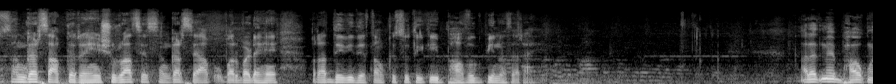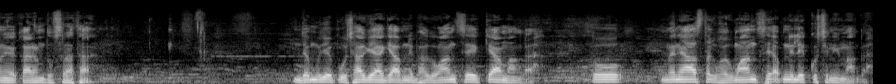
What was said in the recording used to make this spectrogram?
संघर्ष आप कर रहे हैं शुरुआत से संघर्ष से आप ऊपर बढ़े हैं और आप देवी देवताओं की स्तुति की भावुक भी नज़र आए। हालत में भावुक होने का कारण दूसरा था। जब मुझे पूछा गया कि आपने भगवान से क्या मांगा तो मैंने आज तक भगवान से अपने लिए कुछ नहीं मांगा।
